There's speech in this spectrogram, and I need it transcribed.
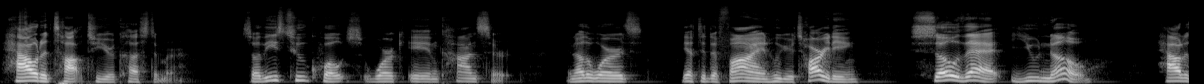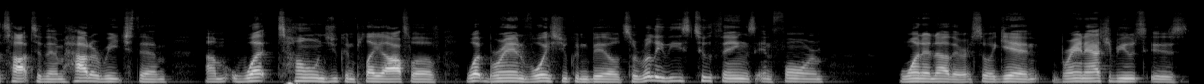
how to talk to your customer. So these two quotes work in concert. In other words, you have to define who you're targeting so that you know how to talk to them, how to reach them, um, what tones you can play off of, what brand voice you can build. So, really, these two things inform one another. So, again, brand attributes is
